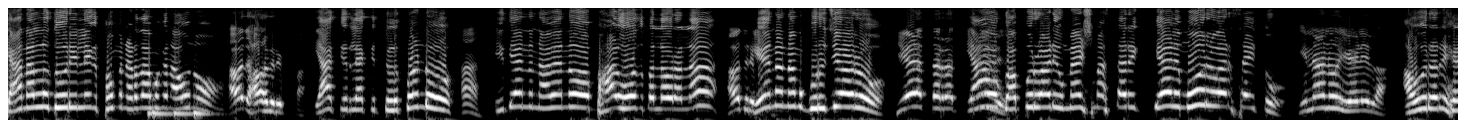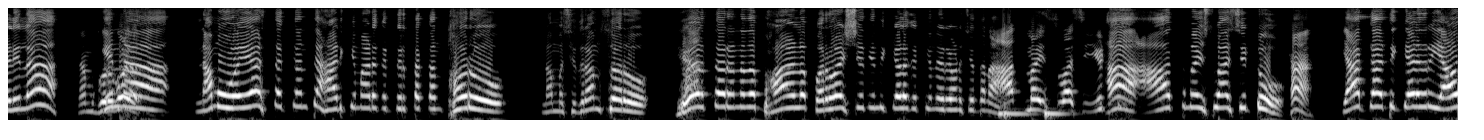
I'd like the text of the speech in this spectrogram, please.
ಕ್ಯಾನಲ್ ದೂರ ಇಲ್ಲಿ ತುಂಬ ನಡೆದ ಮಗನ ಅವನು. ಹೌದ್ ಹೌದ್ರಿಪ್ಪ. ಯಾಕೆ ಇರ್ಲಾಕ ತಿಳ್ಕೊಂಡು. ಇದೇನು ನಾವೇನು ಬಹಳ ಓದ್ ಬಲ್ಲವ್ರಲ್ಲ? ಏನೋ ನಮ್ ಗುರುಜಿ ಅವರು. ಹೇಳ್ತಾರ ಯಾವ ಗಬ್ಬರ್ವಾಡಿ ಉಮೇಶ್ ಮಾಸ್ತಾರಿ ಕೇಳಿ ಮೂರು ವರ್ಷ ಆಯ್ತು. ಇನ್ನಾನು ಹೇಳಿಲ್ಲ. ಅವ್ರರು ಹೇಳಿಲ್ಲ. ನಮ್ ಗುರು ನಮ್ಮ ವಯಸ್ಸಕ್ಕಂತೆ ಹಾಡಿಕೆ ಮಾಡಕತ್ತಿರ್ತಕ್ಕಂಥವ್ರು ನಮ್ಮ ಸಿದ್ದರಾಮ್ ಸರ್ ಹೇಳ್ತಾರ ಅನ್ನೋದ ಬಹಳ ಪರವಶ್ಯದಿಂದ ಕೇಳಕತ್ತೀನಿ ರೇವಣ ಸಿದ್ದನ ಆತ್ಮವಿಶ್ವಾಸ ಇಟ್ಟು. ಹಾ ಆತ್ಮವಿಶ್ವಾಸ ಇಟ್ಟು. ಯಾಕಂತ ಕೇಳಿದ್ರೆ ಯಾವ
